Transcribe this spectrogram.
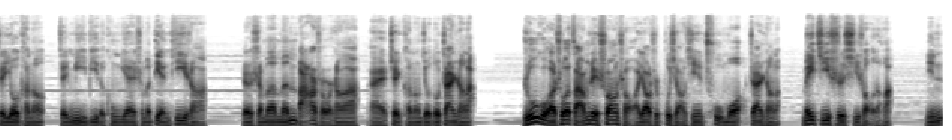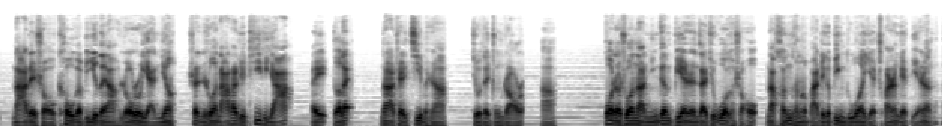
这有可能这密闭的空间，什么电梯上啊，这什么门把手上啊，哎，这可能就都沾上了。如果说咱们这双手啊，要是不小心触摸沾上了，没及时洗手的话，您拿这手抠个鼻子呀，揉揉眼睛，甚至说拿它去剔剔牙，哎，得嘞，那这基本上。就得中招了啊，或者说呢，您跟别人再去握个手，那很可能把这个病毒啊也传染给别人了。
